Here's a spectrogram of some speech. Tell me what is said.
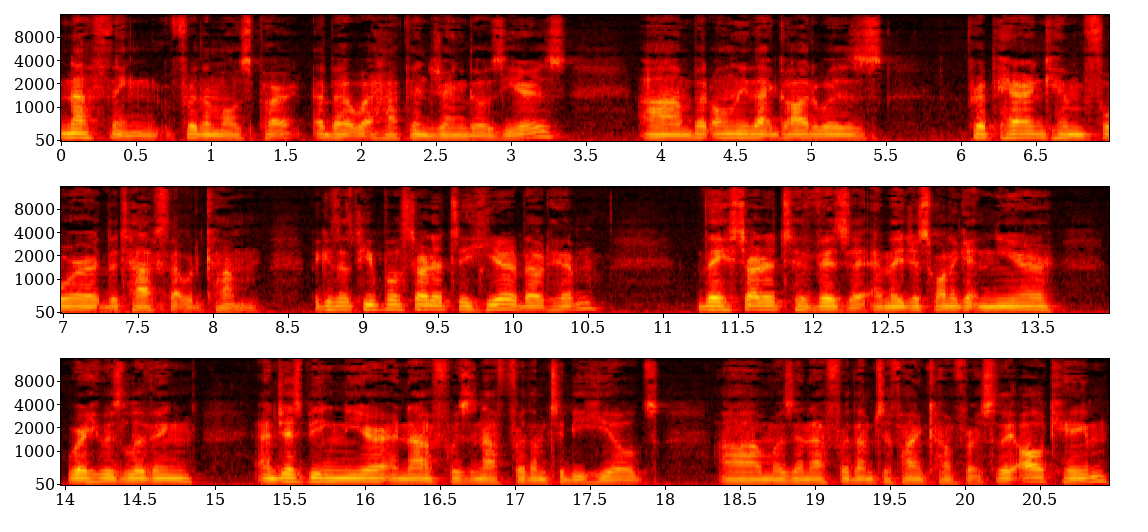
nothing for the most part about what happened during those years, um, but only that God was preparing him for the task that would come. Because as people started to hear about him, they started to visit and they just want to get near where he was living, and just being near enough was enough for them to be healed. Um, was enough for them to find comfort. So they all came,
